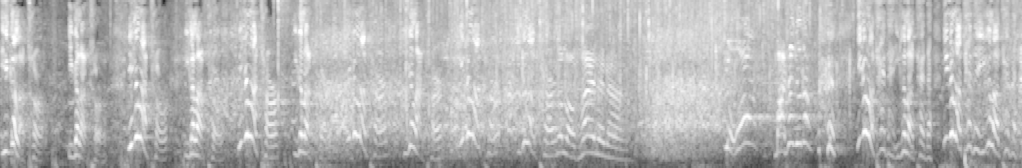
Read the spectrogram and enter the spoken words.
一个老头儿一个老头儿一个老头儿一个老头儿一个老头儿一个老头儿一个老头儿一个老头儿一个老头儿一个老头儿那老太太呢？有啊，马上就到。一个老太太，一个老太太，一个老太太，一个老太太。行。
